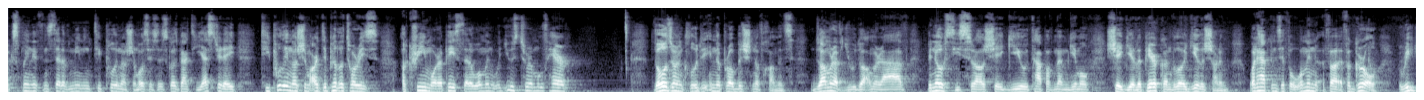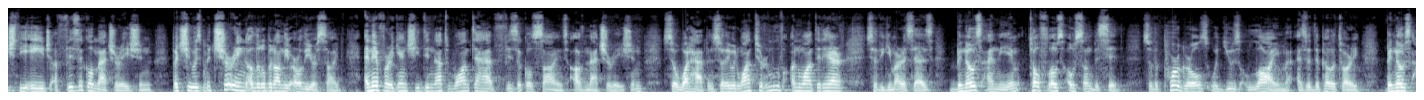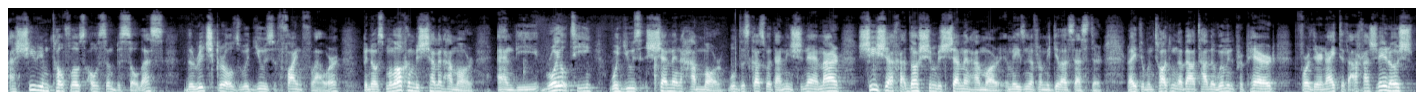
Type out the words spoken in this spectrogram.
explain it instead of meaning tipule nashim. Moses, this goes back to yesterday. Tipule nashim are depilatories, a cream or a paste that a woman would use to remove hair. Those are included in the prohibition of chametz. Damar of Yehuda Amarav Benos Yisrael Shegiu top of Mem Gimel Shegia Lepirkan V'lo Shanim. What happens if a woman, if a, if a girl reached the age of physical maturation, but she was maturing a little bit on the earlier side, and therefore again she did not want to have physical signs of maturation. So what happens? So they would want to remove unwanted hair. So the Gemara says Benos Aniyim Toflos Osan Besid. So the poor girls would use lime as a depilatory. Benos ashirim toflos osan besolas. The rich girls would use fine flour. Benos malachim b'shemen hamor. And the royalty would use shemen hamor. We'll discuss what that means. Shnei amar shisha chadoshim b'shemen hamor. Amazing from Megillah Esther. Right? When talking about how the women prepared for their night of Achashverosh,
